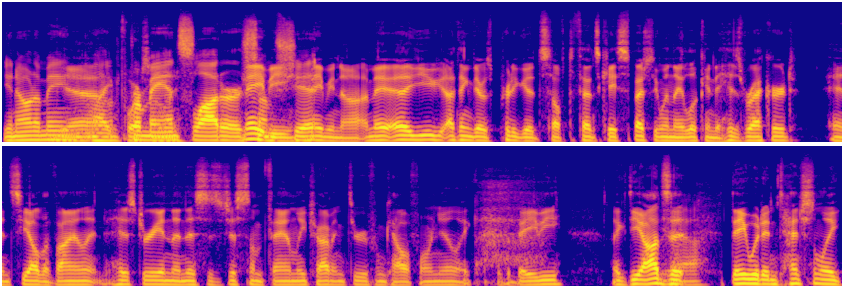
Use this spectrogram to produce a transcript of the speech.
You know what I mean? Yeah, like for manslaughter or maybe, some shit. maybe not. I mean, uh, you, I think there there's pretty good self defense case, especially when they look into his record and see all the violent history. And then this is just some family traveling through from California, like with a baby. Like the odds Yeah. that they would intentionally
